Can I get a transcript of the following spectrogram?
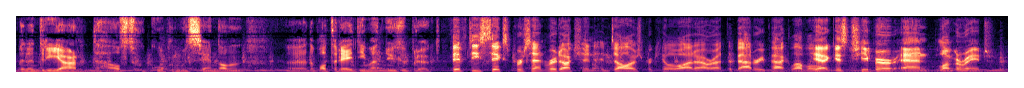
binnen drie jaar de helft goedkoper moet zijn dan een, uh, de batterij die men nu gebruikt. 56% reduction in dollars per kilowatt hour at the battery pack level. Yeah, it gets cheaper and longer range.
